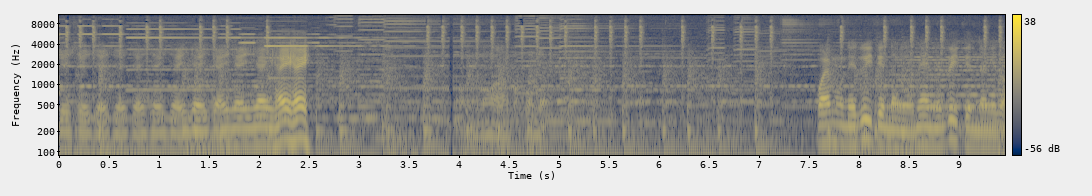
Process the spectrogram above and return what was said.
いよしよしよしよしよしよしよしよしよしよしはいはいもうここにこれもう根付いてんだけどね根付いてんだけど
